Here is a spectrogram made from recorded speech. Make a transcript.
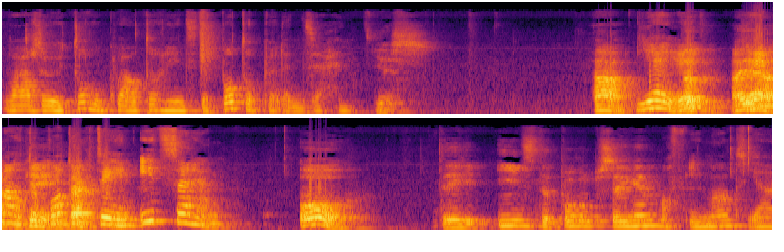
waar zou je toch ook wel toch eens De Pot Op willen zeggen? Yes. Ah. Jij, hè? Ah, Jij mag De Pot Op tegen iets zeggen. Oh, tegen iets De Pot Op zeggen? Of iemand, ja.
